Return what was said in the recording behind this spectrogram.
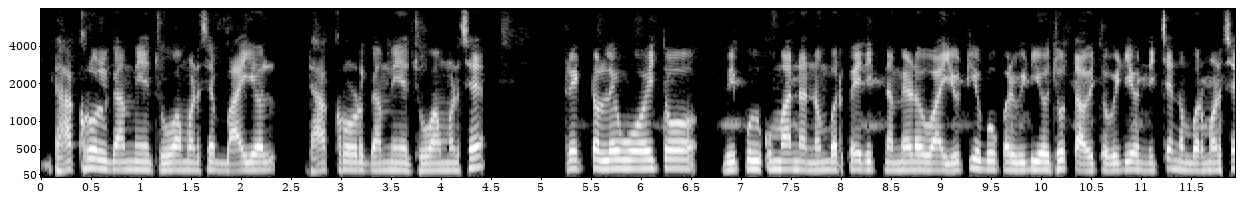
ઢાખરોલ ગામે જોવા મળશે, બાયલ ઢાખરોડ ગામે જોવા મળશે. ટ્રેક્ટર લેવું હોય તો વિપુલ કુમારના નંબર કઈ રીતના મેળવવા, યુટ્યુબ ઉપર વીડિયો જોતા હોય તો વીડિયો નીચે નંબર મળશે,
